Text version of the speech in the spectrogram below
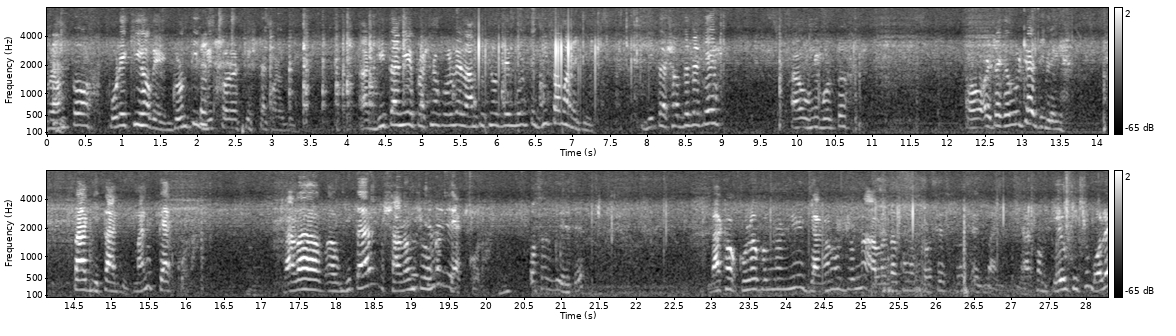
গ্রন্থ পড়ে কি হবে? গ্রন্থি ভেদ করার চেষ্টা করবে আর গীতা নিয়ে প্রশ্ন করলে রামকৃষ্ণদেব বলতে গীতা মানে কি? গীতা শব্দটাকে উনি বলতো এটাকে উল্টা দিলে। তাগি তাগি মানে ত্যাগ করা। সারা গীতার সারাংশ হলো ত্যাগ করা। প্রসেস দিয়েছে। দেখো কুলকুণ্ডলী জাগানোর জন্য আলাদা কোনো প্রসেস প্রসেস নাই। এখন কেউ কিছু বলে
